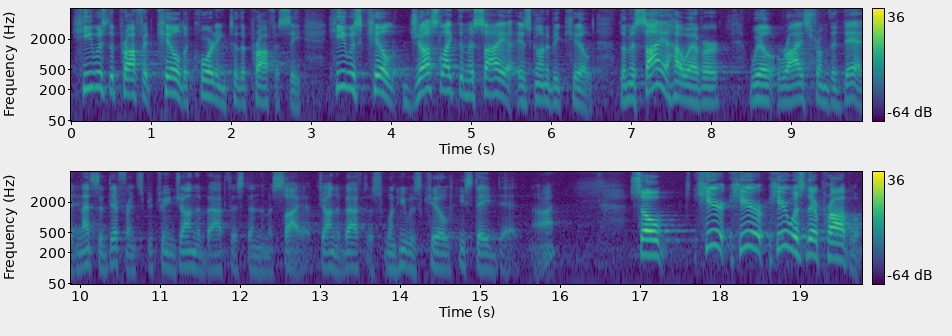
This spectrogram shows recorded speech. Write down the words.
He was the prophet killed according to the prophecy. He was killed just like the Messiah is going to be killed. The Messiah, however, will rise from the dead, and that's the difference between John the Baptist and the Messiah. John the Baptist, when he was killed, he stayed dead, all right? So here, here, here was their problem.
